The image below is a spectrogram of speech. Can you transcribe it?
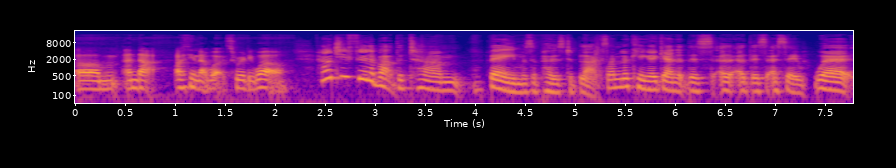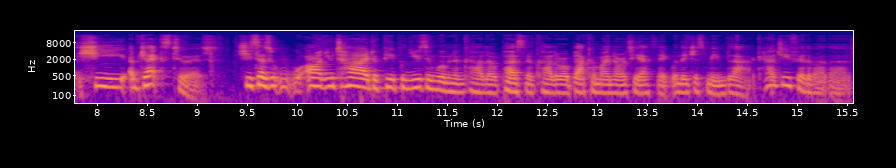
Um, and that I think that works really well. How do you feel about the term BAME as opposed to blacks? I'm looking again at this uh, at this essay where she objects to it. She says, "Aren't you tired of people using woman of color, or person of color, or black or minority ethnic when they just mean black?" How do you feel about that?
